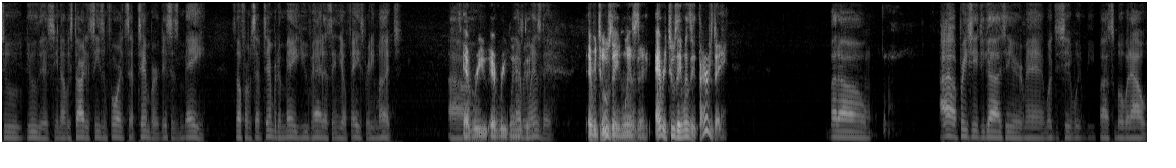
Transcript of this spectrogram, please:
to do this. You know, we started season four in September. This is May. So from September to May, you've had us in your face pretty much. Um, every every Wednesday, every Wednesday. every Tuesday and Wednesday, every Tuesday, Wednesday, Thursday. But um, I appreciate you guys here, man. What the shit wouldn't be possible without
